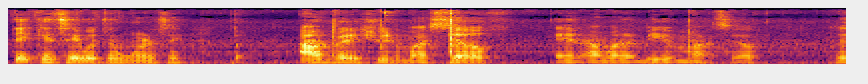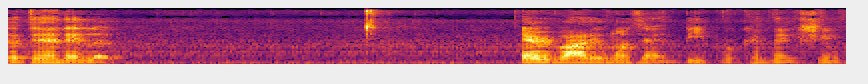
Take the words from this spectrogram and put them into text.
they can say what they want to say, but I'm gonna shoot to myself, and I'm gonna be with myself. Because at the end of the day, look, everybody wants that deeper connection,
